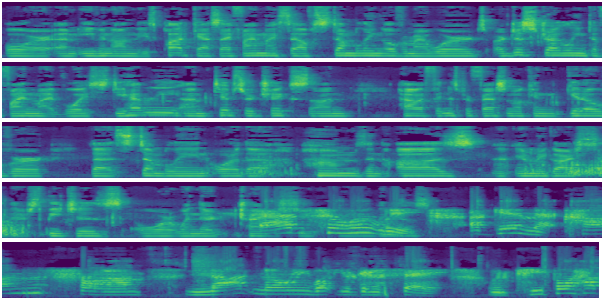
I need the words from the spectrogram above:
or um, even on these podcasts, I find myself stumbling over my words or just struggling to find my voice. Do you have any um, tips or tricks on how a fitness professional can get over the stumbling or the hums and ahs uh, in regards to their speeches or when they're trying to shoot um, Absolutely. Again, that comes from not knowing what you're going to say. When people have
